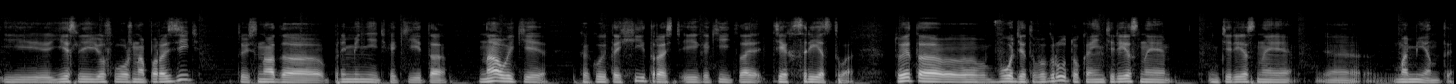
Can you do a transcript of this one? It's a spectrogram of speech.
И если ее сложно поразить, то есть надо применить какие-то навыки, какую-то хитрость и какие-то тех средства, то это э, вводит в игру только интересные, интересные э, моменты.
